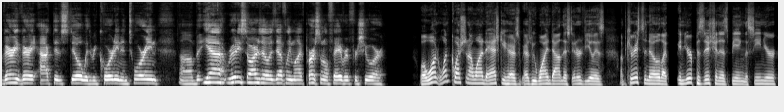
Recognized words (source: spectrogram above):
Very, very active still with recording and touring. Uh, but yeah, Rudy Sarzo is definitely my personal favorite for sure. Well, one one question I wanted to ask you here as, as we wind down this interview is I'm curious to know, like, in your position as being the senior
